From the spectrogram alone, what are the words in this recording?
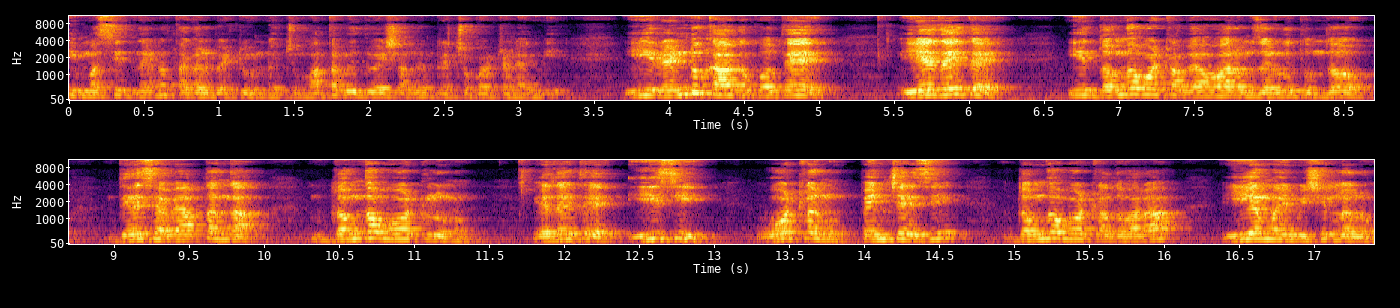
ఈ మసీద్నైనా తగలబెట్టి ఉండొచ్చు. మత విద్వేషాలను రెచ్చగొట్టడానికి. ఈ రెండు కాకపోతే ఏదైతే ఈ దొంగ ఓట్ల వ్యవహారం జరుగుతుందో దేశవ్యాప్తంగా దొంగ ఓట్లను ఏదైతే ఈసీ ఓట్లను పెంచేసి దొంగ ఓట్ల ద్వారా ఈఎంఐ మిషన్లలో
